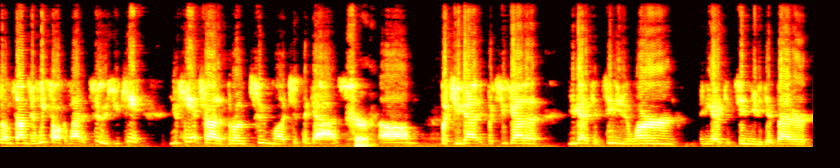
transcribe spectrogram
sometimes, and we talk about it too, is you can't you can't try to throw too much at the guys. Sure. Um, but you got but you gotta you gotta continue to learn and you gotta continue to get better.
